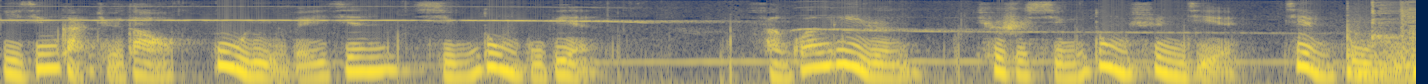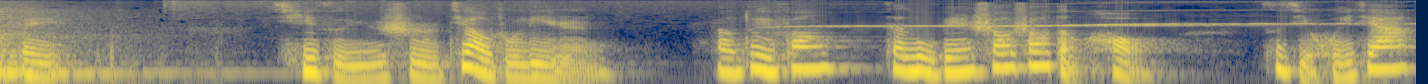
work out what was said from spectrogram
已经感觉到步履维艰，行动不便。反观丽人，却是行动迅捷，健步如飞。妻子于是叫住丽人，让对方在路边稍稍等候，自己回家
